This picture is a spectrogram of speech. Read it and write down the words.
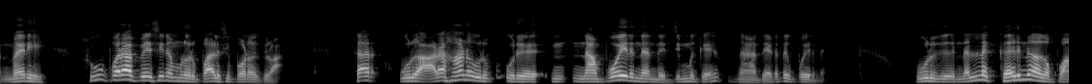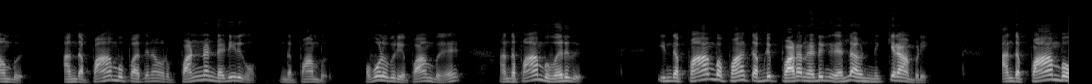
அந்த மாதிரி சூப்பராக பேசி நம்மளை ஒரு பாலிசி போட வச்சுருவான். சார் ஒரு அழகான ஒரு ஒரு நான் போயிருந்தேன் அந்த ஜிம்முக்கு. நான் அந்த இடத்துக்கு போயிருந்தேன். ஒரு நல்ல கருணாக பாம்பு. அந்த பாம்பு பார்த்தீங்கன்னா ஒரு பன்னெண்டு அடி இருக்கும் இந்த பாம்பு. அவ்வளோ பெரிய பாம்பு. அந்த பாம்பு வருது. இந்த பாம்பை பார்த்து அப்படியே படம் நடுங்குது. எல்லாம் நிற்கிறான் அப்படி. அந்த பாம்பை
